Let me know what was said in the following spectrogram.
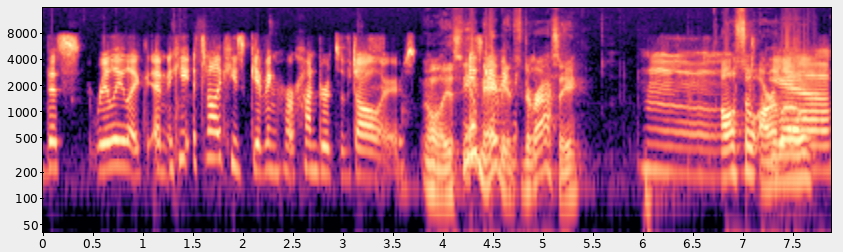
this really like and he it's not like he's giving her hundreds of dollars. Well, is he? He's Maybe it's Degrassi. Hmm. Also, Arlo. Yeah.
